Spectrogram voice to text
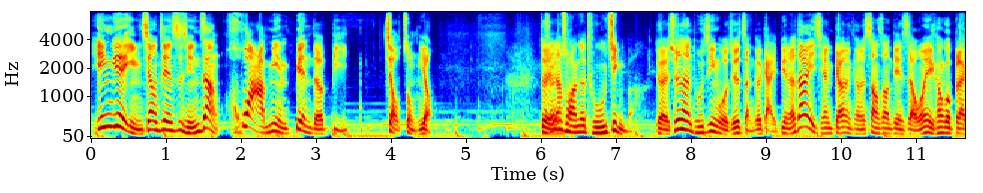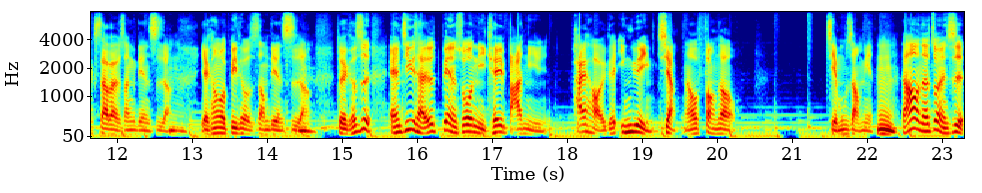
音乐影像这件事情，让画面变得比较重要。对，宣传的途径吧。对对，宣传途径我觉得整个改变了。当然以前表演可能上上电视啊，我们也看过 Black Sabbath 上个电视啊，嗯也看过 Beatles 上电视啊。对，可是 MTV 台就变成说，你可以把你拍好一个音乐影像，然后放到节目上面。嗯然后呢，重点是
